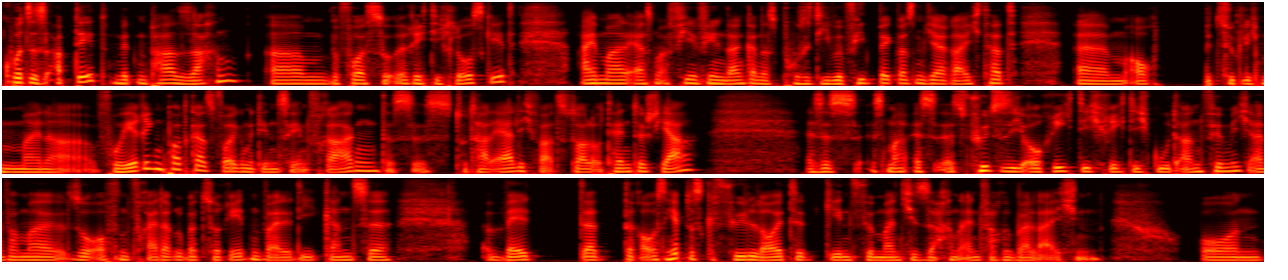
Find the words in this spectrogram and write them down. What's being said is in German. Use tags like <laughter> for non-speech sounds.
Kurzes Update mit ein paar Sachen, ähm, bevor es so richtig losgeht. Einmal erstmal vielen, vielen Dank an das positive Feedback, was mich erreicht hat. Ähm, auch bezüglich meiner vorherigen Podcast-Folge mit den zehn Fragen. Das ist total ehrlich, war total authentisch, ja. Es, ist, es, es, es fühlt sich auch richtig, richtig gut an für mich, einfach mal so offen, frei darüber zu reden, weil die ganze Welt da draußen, ich habe das Gefühl, Leute gehen für manche Sachen einfach über Leichen. Und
